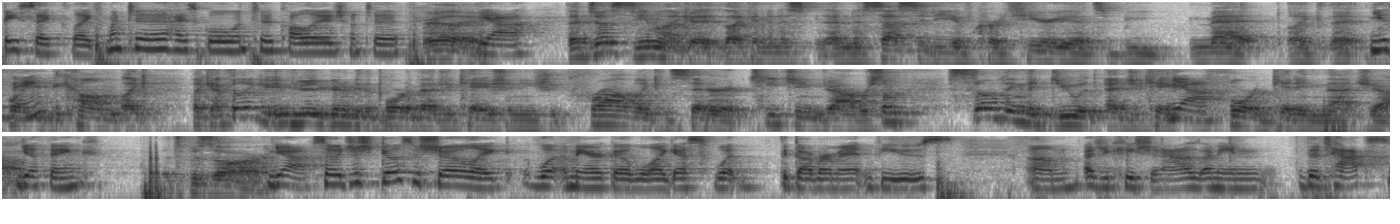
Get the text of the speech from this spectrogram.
basic. Like went to high school, went to college, went to Really? yeah. That does seem like a like a, a necessity of criteria to be met. Like that You before think? you become like like I feel like if you're going to be the board of education, you should probably consider a teaching job or some something to do with education Yeah. before getting that job. You think? That's bizarre. Yeah, so it just goes to show like what America, well, I guess what the government views um, education as. I mean, the tax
